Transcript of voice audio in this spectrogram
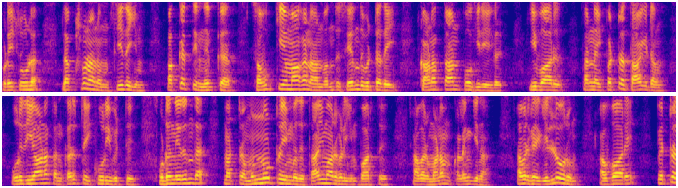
புடைசூழ லக்ஷ்மணனும் சீதையும் பக்கத்தில் நிற்க சவுக்கியமாக நான் வந்து சேர்ந்து விட்டதை காணத்தான் போகிறீர்கள். இவ்வாறு தன்னை பெற்ற தாயிடம் உறுதியான தன் கருத்தை கூறிவிட்டு உடனிருந்த மற்ற முன்னூற்றி ஐம்பது தாய்மார்களையும் பார்த்து அவர் மனம் கலங்கினார். அவர்கள் எல்லோரும் அவ்வாறே பெற்ற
